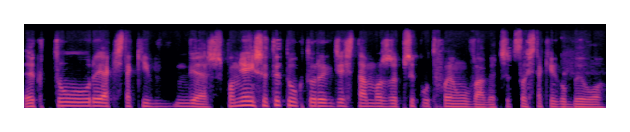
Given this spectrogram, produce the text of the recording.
e, który jakiś taki, wiesz, pomniejszy tytuł, który gdzieś tam może przykuł twoją uwagę, czy coś takiego było?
